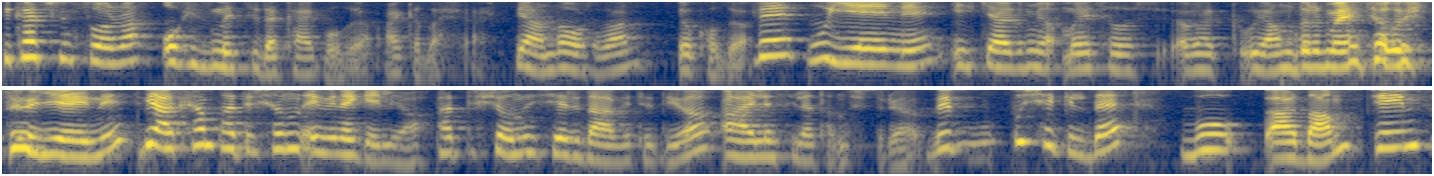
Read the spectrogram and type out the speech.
birkaç gün sonra o hizmetçi de kayboluyor arkadaşlar. Bir anda ortadan yok oluyor. Ve bu yeğeni ilk yardım yapmaya çalışarak uyandırmaya çalıştığı yeğeni bir akşam Patricia'nın evine geliyor. Patricia onu içeri davet ediyor. Ailesiyle tanıştırıyor. Ve bu, bu şekilde bu adam James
